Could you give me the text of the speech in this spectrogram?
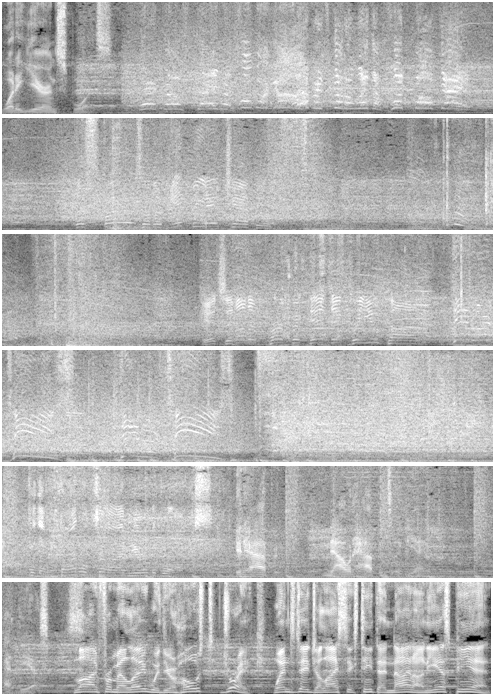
What a year in sports. There goes Davis. Oh my God! Davis gonna win the football game. The Spurs are the NBA champions. It's another perfect ending for UConn. Dan Ortiz! Dan Ortiz! For the final time here in the Bronx. It happened. Now it happens again at the ESPYs. Live from LA with your host, Drake. Wednesday, July 16th at 9 on ESPN.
